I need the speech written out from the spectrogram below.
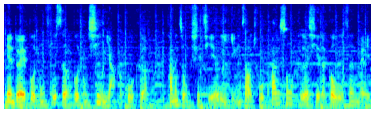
面对不同肤色、不同信仰的顾客。他们总是竭力营造出宽松和谐的购物氛围。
